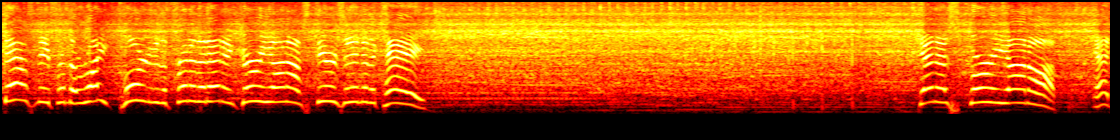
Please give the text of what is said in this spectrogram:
Stastny from the right corner to the front of the net, and Gurianov steers it into the cage. Denis Gurianov at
